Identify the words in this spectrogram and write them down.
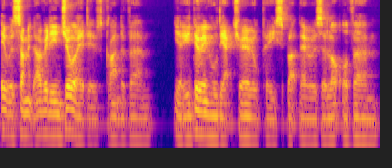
it was something that I really enjoyed. It was kind of um, you know you're doing all the actuarial piece, but there was a lot of um,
